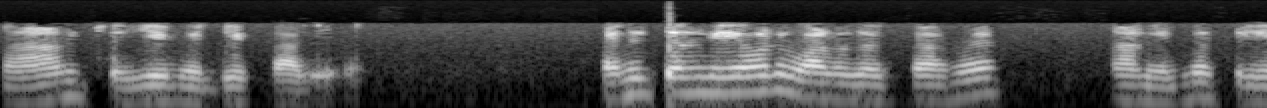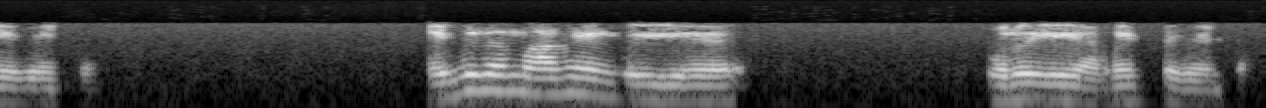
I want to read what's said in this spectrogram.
நான் செய்ய வேண்டிய காரியம். தனித்தன்மையோடு வாழ்வதற்காக நான் என்ன செய்ய வேண்டும்? எவ்விதமாக என்னுடைய உரையை அமைக்க வேண்டும்?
